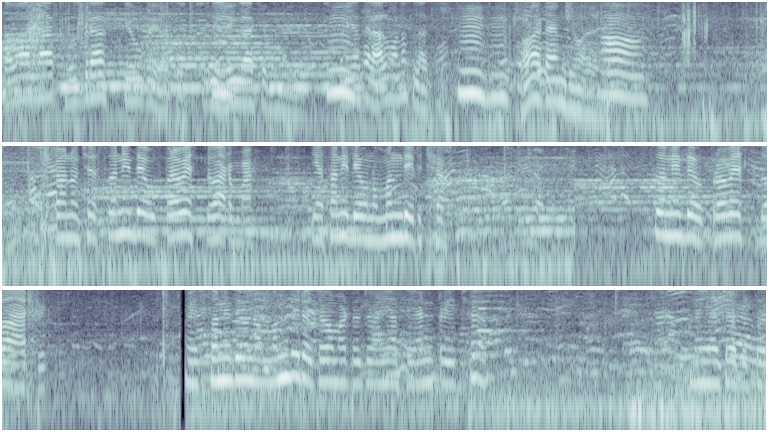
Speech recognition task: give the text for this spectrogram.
સવા લાખ રુદ્રાક્ષ કેવું કઈ હતું? એની લિંગ આખી બનાવી. પણ અત્યારે હાલમાં નથી લાગતું. હમ હમ. ઘણા ટાઈમથી મળે છે શનિદેવ પ્રવેશ દ્વારમાં. ત્યાં શનિદેવનું મંદિર છે. શનિદેવ પ્રવેશ દ્વાર. શનિદેવના મંદિરે જવા માટે જો અહીંયાથી એન્ટ્રી છે. અહીંયા જો બધા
